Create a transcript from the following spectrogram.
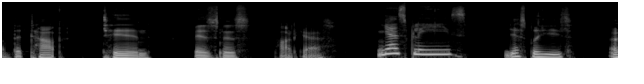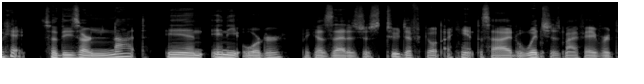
of the top 10 business podcasts. Yes, please. Yes, please. Okay, so these are not in any order because that is just too difficult. I can't decide which is my favorite.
